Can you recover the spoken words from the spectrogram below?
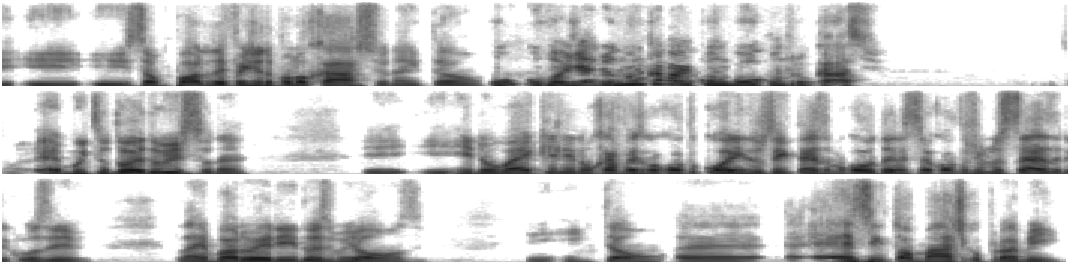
e, e, São Paulo defendido pelo Cássio, né? Então o, o, Rogério nunca marcou um gol contra o Cássio. É muito doido isso, né? E, e, não é que ele nunca fez gol contra o Corinthians. O centésimo gol dele foi contra o Júlio César, inclusive, lá em Barueri, em 2011. então é, é, é sintomático para mim.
